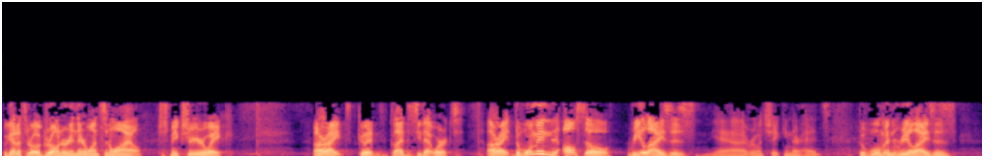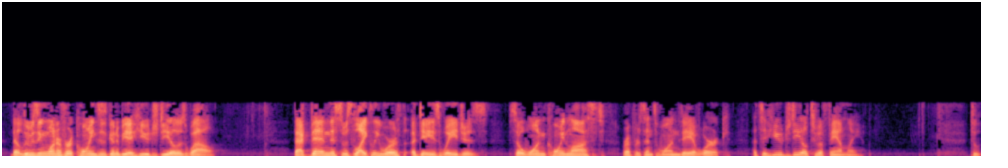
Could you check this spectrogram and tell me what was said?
We got to throw a groaner in there once in a while. Just make sure you're awake. All right, good. Glad to see that worked. All right, the woman also realizes, yeah, everyone's shaking their heads. The woman realizes that losing one of her coins is going to be a huge deal as well. Back then, this was likely worth a day's wages. So one coin lost represents one day of work. That's a huge deal to a family. To,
